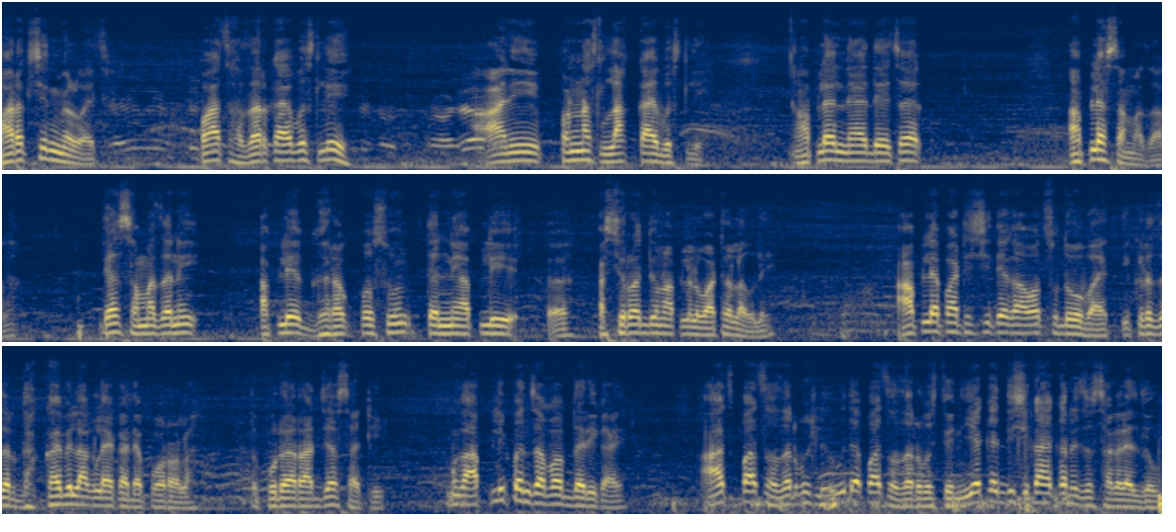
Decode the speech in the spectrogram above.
आरक्षण मिळवायचं. पाच हजार काय बसले? आणि पन्नास लाख काय बसले? आपल्याला न्याय द्यायचा आपल्या समाजाला. त्या समाजाने आपले घरापासून त्यांनी आपली आशीर्वाद देऊन आपल्याला वाटं लावले आपल्या पाठीशी त्या गावात सुद्धा उभा आहेत. इकडे जर धक्का बी लागला एखाद्या पोराला तर पुऱ्या राज्यासाठी मग आपली पण जबाबदारी काय? आज पाच हजार बसले उद्या पाच हजार बसतील. एका दिवशी काय करायचं सगळ्या जाऊन?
